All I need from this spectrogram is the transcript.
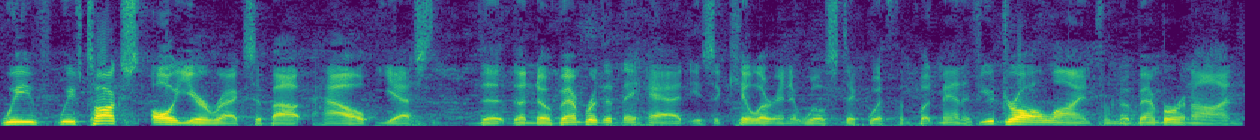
We've we've talked all year, Rex, about how yes, the the November that they had is a killer and it will stick with them. But man, if you draw a line from November and on,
